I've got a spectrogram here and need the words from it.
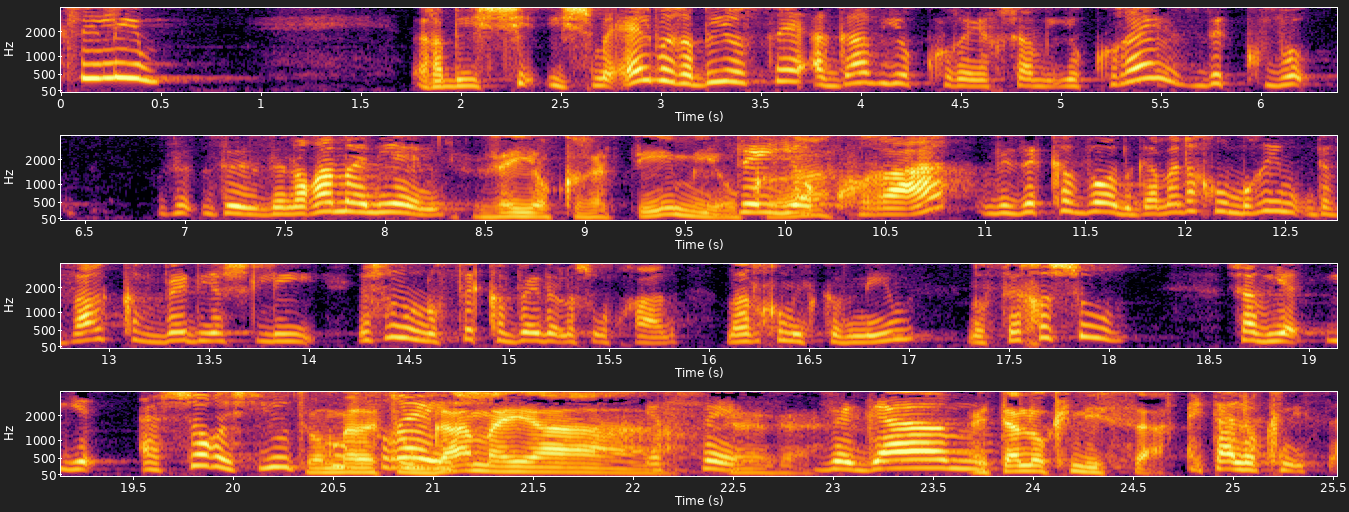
כלילים. רבי יש... ישמעאל ברבי יוסי, אגב יוקרי. עכשיו, יוקרי זה. זה, זה, זה נורא מעניין. זה יוקרתי מיוקרה? זה יוקרה וזה כבוד. גם אנחנו אומרים, דבר כבד יש לי, יש לנו נושא כבד על השולחן. מה אנחנו מתכוונים? נושא חשוב. עכשיו, י, י, השורש י' ק' ר'. זאת אומרת, הוא גם היה... יפה. וגם... הייתה לו כניסה. הייתה לו כניסה.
